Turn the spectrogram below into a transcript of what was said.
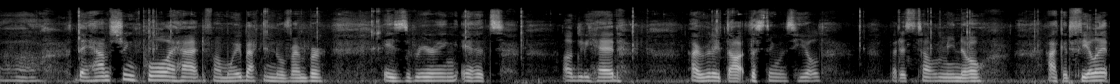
Uh, the hamstring pull I had from way back in November is rearing its ugly head. I really thought this thing was healed, but it's telling me no. I could feel it.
